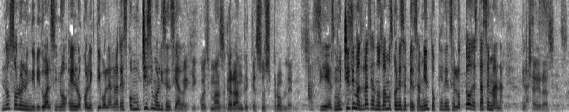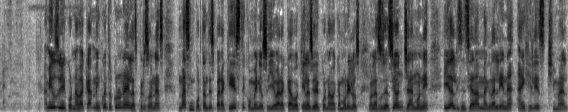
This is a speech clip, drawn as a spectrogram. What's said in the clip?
no solo en lo individual, sino en lo colectivo. Le agradezco muchísimo, licenciado. México es más grande que sus problemas. Así es, muchísimas gracias, nos vamos con ese pensamiento, quédenselo toda esta semana. Muchas gracias. Gracias. Amigos de Cuernavaca, me encuentro con una de las personas más importantes para que este convenio se llevara a cabo aquí en la ciudad de Cuernavaca, Morelos, con la asociación Jean Monnet y la licenciada Magdalena Ángeles Chimal,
